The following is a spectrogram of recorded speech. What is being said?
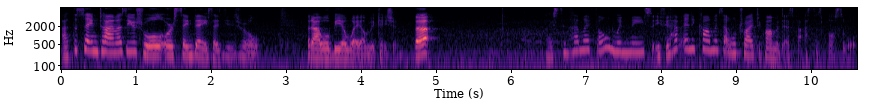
at the same time as usual or same days as usual. But I will be away on vacation. But I still have my phone with me, so if you have any comments, I will try to comment as fast as possible.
